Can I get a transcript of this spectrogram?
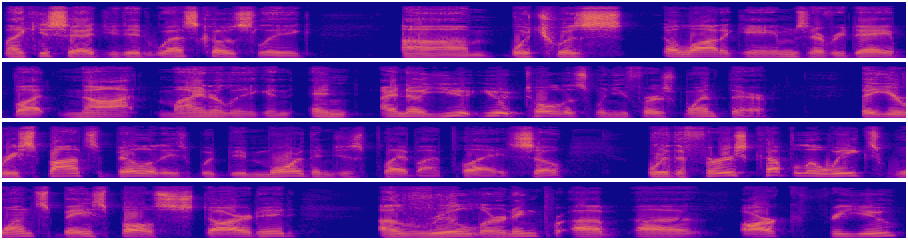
Like you said, you did West Coast League, um, which was a lot of games every day, but not minor league. And and I know you you had told us when you first went there that your responsibilities would be more than just play by play. So were the first couple of weeks once baseball started a real learning uh, uh, arc for you?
